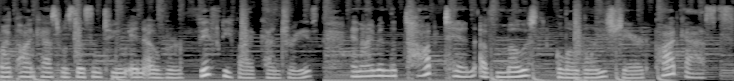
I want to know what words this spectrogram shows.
My podcast was listened to in over 55 countries, and I'm in the top 10 of most globally shared podcasts.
